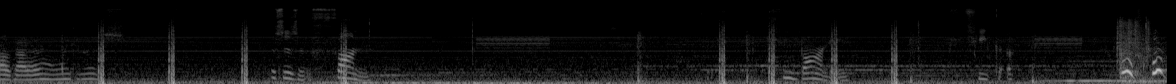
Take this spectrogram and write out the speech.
Oh god, I don't like this. This isn't fun. She Bonnie. Chica. Woo! Woo!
